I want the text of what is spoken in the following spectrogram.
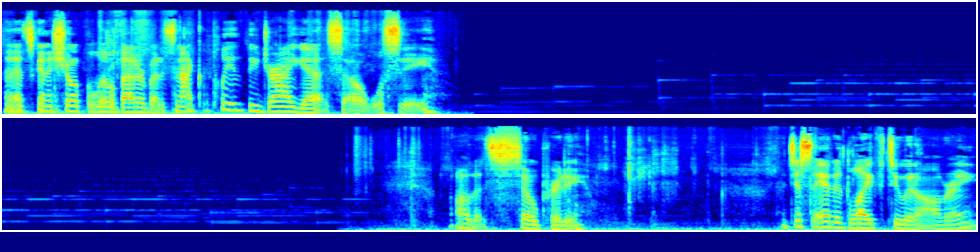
And that's going to show up a little better, but it's not completely dry yet, so we'll see. Oh, that's so pretty. It just added life to it all, right?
